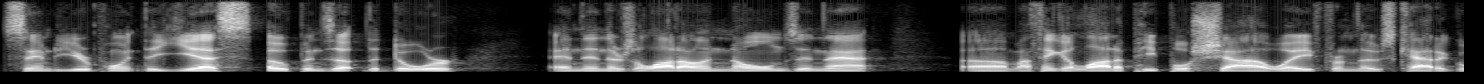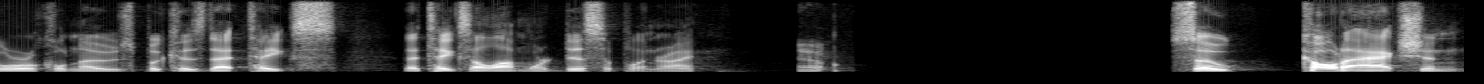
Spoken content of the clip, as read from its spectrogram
Sam, to your point, the yes opens up the door, and then there's a lot of unknowns in that. Um, I think a lot of people shy away from those categorical no's because that takes that takes a lot more discipline, right? Yep. So, call to action.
